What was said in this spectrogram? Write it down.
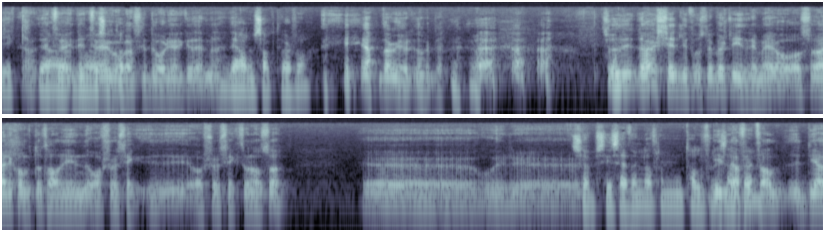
gikk. Ja, det, tror jeg, det, tror jeg går ganske dårlig, gjør ikke det? Men... Det har de sagt i hvert fall. ja, da gjør det nok det. Så det, det, har skjedd litt på Oslo Børs, det innrømmer jeg, og så er det kommet noen tall innen offshore-sektoren offshore også. Uh, Subsea 7 la fram tall, f.eks.? De de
